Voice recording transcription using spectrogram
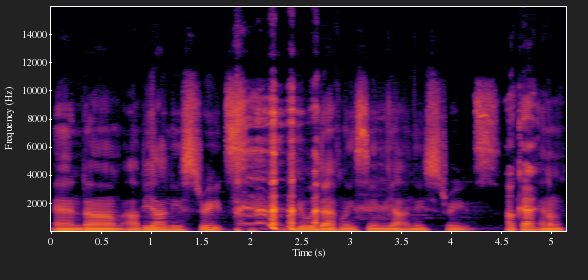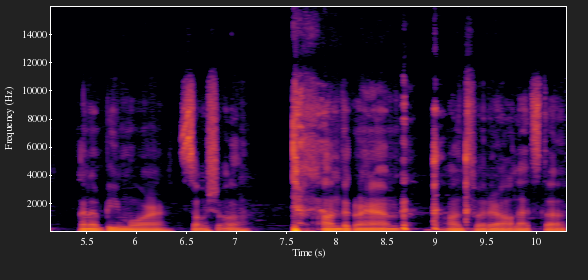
And um, I'll be out in these streets. you will definitely see me out in these streets. Okay. And I'm gonna be more social on the gram, on Twitter, all that stuff.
